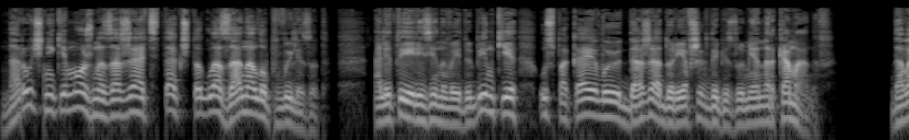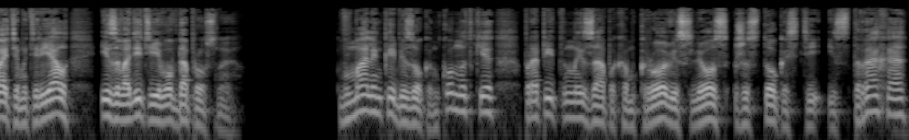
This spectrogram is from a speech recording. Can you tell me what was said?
Наручники можно зажать так, что глаза на лоб вылезут, а литые резиновые дубинки успокаивают даже одуревших до безумия наркоманов. Давайте материал и заводите его в допросную. В маленькой без окон комнатке, пропитанной запахом крови, слез, жестокости и страха,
